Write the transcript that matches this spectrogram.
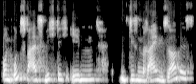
Und uns war es wichtig, eben diesen reinen Service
